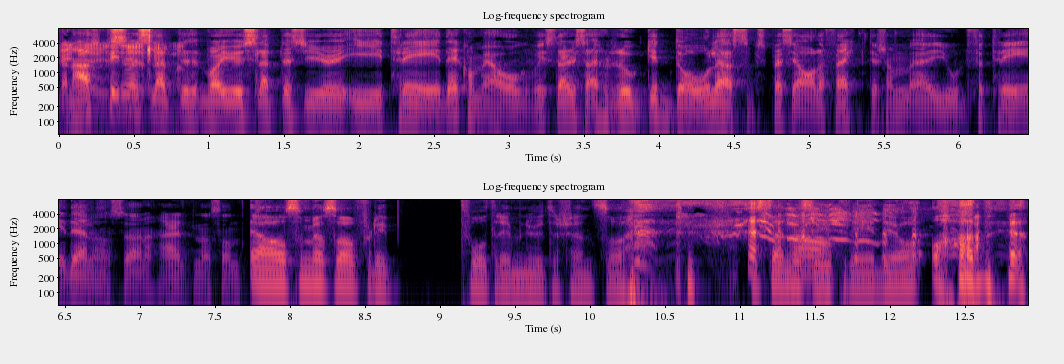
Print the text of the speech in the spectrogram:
den här filmen släpptes, var ju, släpptes ju i 3D kommer jag ihåg. Visst är det så här ruggigt dåliga specialeffekter som är gjord för 3D eller något sådär? Är det inte något sånt? Ja som jag sa för typ två, tre minuter sedan så bestämde sig i 3D och, och hade,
